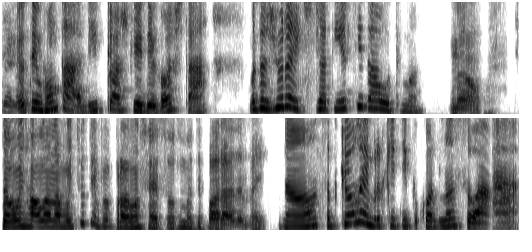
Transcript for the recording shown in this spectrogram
eu tenho vontade, porque eu acho que eu iria gostar. Mas eu jurei que já tinha tido a última. Não. Estão enrolando há muito tempo pra lançar essa última temporada, velho. Nossa, porque eu lembro que, tipo, quando lançou a,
